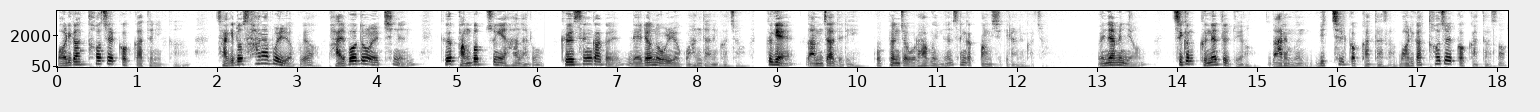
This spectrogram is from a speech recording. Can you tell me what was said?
머리가 터질 것 같으니까 자기도 살아보려고요. 발버둥을 치는 그 방법 중에 하나로 그 생각을 내려놓으려고 한다는 거죠. 그게 남자들이 보편적으로 하고 있는 생각 방식이라는 거죠. 왜냐면요. 지금 그네들도요. 나름은 미칠 것 같아서 머리가 터질 것 같아서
